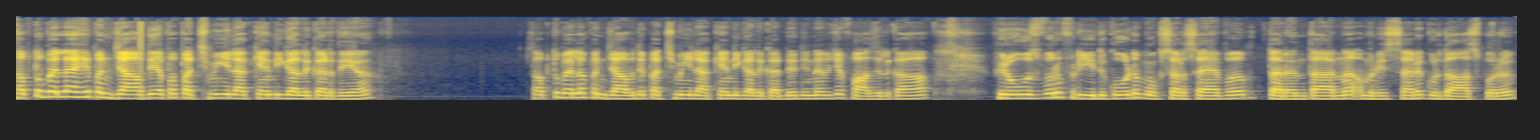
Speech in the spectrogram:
ਸਭ ਤੋਂ ਪਹਿਲਾਂ ਇਹ ਪੰਜਾਬ ਦੇ ਆਪਾਂ ਪੱਛਮੀ ਇਲਾਕਿਆਂ ਦੀ ਗੱਲ ਕਰਦੇ ਹਾਂ। ਸਭ ਤੋਂ ਪਹਿਲਾਂ ਪੰਜਾਬ ਦੇ ਪੱਛਮੀ ਇਲਾਕਿਆਂ ਦੀ ਗੱਲ ਕਰਦੇ ਹਾਂ, ਜਿਨ੍ਹਾਂ ਵਿੱਚ ਫਾਜ਼ਿਲਕਾ, ਫਿਰੋਜ਼ਪੁਰ, ਫਰੀਦਕੋਟ, ਮੁਕਤਸਰ ਸਾਹਿਬ, ਤਰਨਤਾਰਨ, ਅੰਮ੍ਰਿਤਸਰ, ਗੁਰਦਾਸਪੁਰ,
